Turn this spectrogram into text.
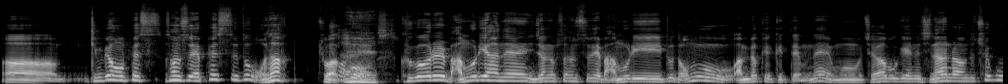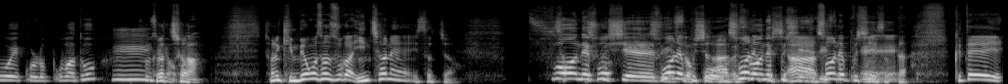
어 김병호 패스 선수의 패스도 워낙 좋았고 네. 그거를 마무리하는 이정엽 선수의 마무리도 너무 완벽했기 때문에 뭐 제가 보기에는 지난 라운드 최고의 골로 뽑아도 음. 그렇죠. 없다. 저는 김병호 선수가 인천에 있었죠. 수원 수- FC에도 수원 FC 있었고 아 수원 FC 아 수원 FC에 예, 있었다. 그때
